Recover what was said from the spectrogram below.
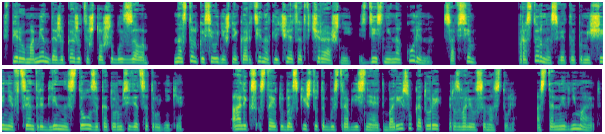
В первый момент даже кажется, что ошиблась залом. Настолько сегодняшняя картина отличается от вчерашней. Здесь не накурено, совсем. Просторное светлое помещение, в центре длинный стол, за которым сидят сотрудники. Алекс стоит у доски, что-то быстро объясняет Борису, который развалился на стуле. Остальные внимают.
